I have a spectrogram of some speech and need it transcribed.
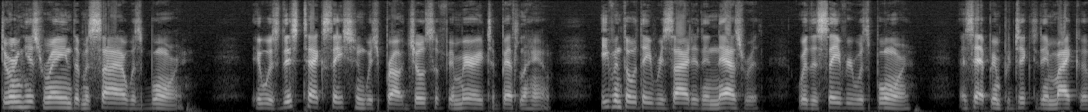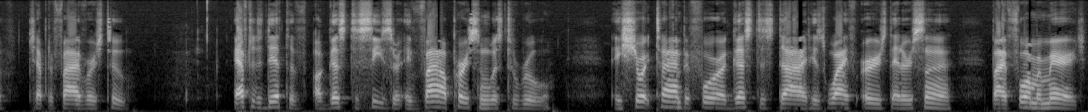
During his reign the Messiah was born. It was this taxation which brought Joseph and Mary to Bethlehem, even though they resided in Nazareth, where the Savior was born, as had been predicted in Micah chapter 5 verse 2. After the death of Augustus Caesar, a vile person was to rule. A short time before Augustus died, his wife urged that her son, by former marriage,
